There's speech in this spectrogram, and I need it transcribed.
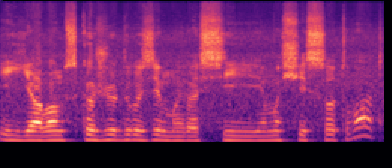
І я вам скажу, друзі, ми розсіємо 600 Вт.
